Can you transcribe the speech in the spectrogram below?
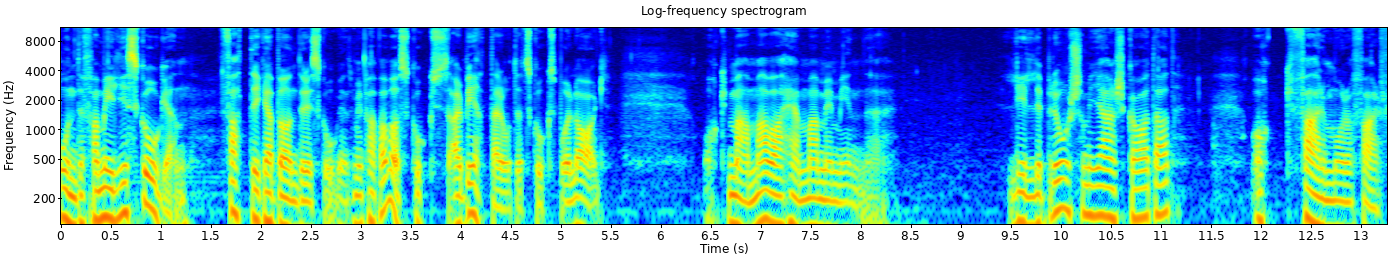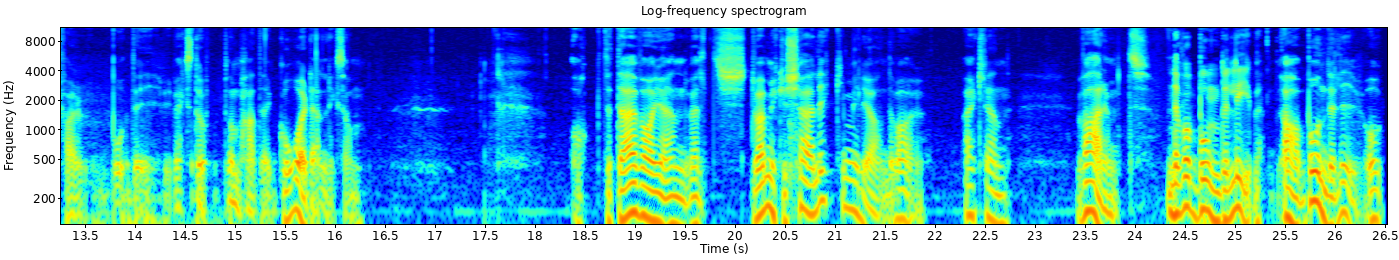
bondefamilj i skogen. Fattiga bönder i skogen. Min pappa var skogsarbetare åt ett skogsbolag. Och mamma var hemma med min eh, lillebror som är hjärnskadad. Och farmor och farfar bodde i, vi växte upp, de hade gården liksom. Och det där var ju en väldigt, det var mycket kärlek i miljön. Det var verkligen varmt. Det var bondeliv. Ja, bondeliv och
